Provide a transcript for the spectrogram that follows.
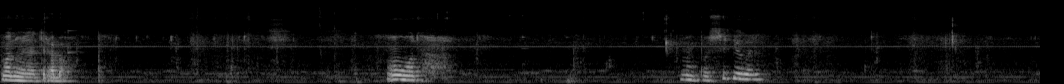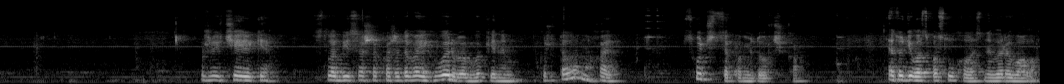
Воно не треба. От. Ми посиділи. Вже черіки слабі. Саша каже, давай їх вирвемо, викинемо. Кажу, та ладно, хай. Схочеться помідорчика. Я тоді вас послухалась, не виривала.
